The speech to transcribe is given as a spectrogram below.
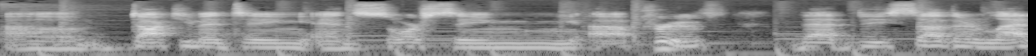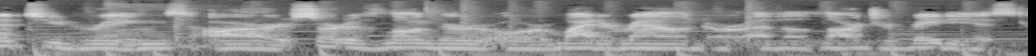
um, documenting and sourcing uh, proof that the southern latitude rings are sort of longer or wider round or of a larger radius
